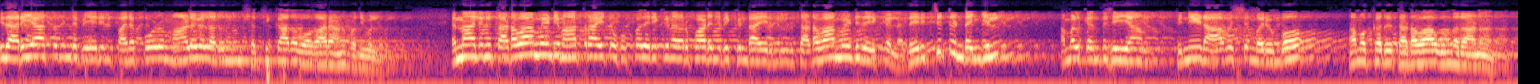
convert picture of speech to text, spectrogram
ഇതറിയാത്തതിന്റെ പേരിൽ പലപ്പോഴും ആളുകൾ അതൊന്നും ശ്രദ്ധിക്കാതെ പോകാറാണ് പതിവുള്ളത്. എന്നാൽ ഇത് തടവാൻ വേണ്ടി മാത്രമായിട്ട് ഹുപ്പ ധരിക്കുന്ന ഏർപ്പാട് ലഭിക്കുന്നുണ്ടായിരുന്നില്ല. ഇത് തടവാൻ വേണ്ടി ധരിക്കല്ല. ധരിച്ചിട്ടുണ്ടെങ്കിൽ നമ്മൾക്ക് എന്തു ചെയ്യാം? പിന്നീട് ആവശ്യം വരുമ്പോ നമുക്കത് തടവാവുന്നതാണ്.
